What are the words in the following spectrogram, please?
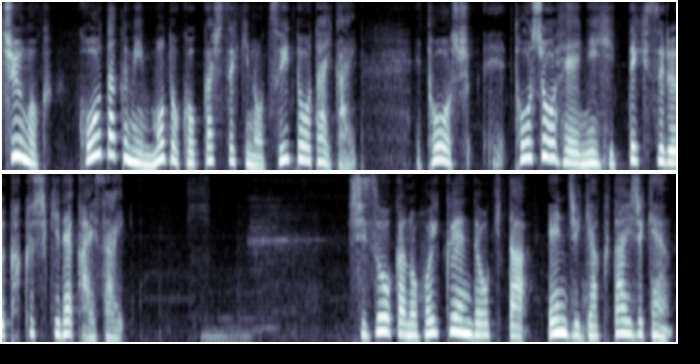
中国江沢民元国家主席の追悼大会。鄧小平に匹敵する格式で開催。静岡の保育園で起きた園児虐待事件。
